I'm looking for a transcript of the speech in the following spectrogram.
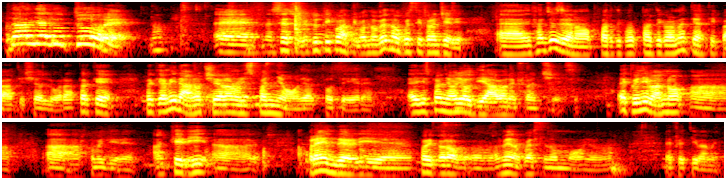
Dagli all'untore! No? Eh, nel senso che tutti quanti quando vedono questi francesi, eh, i francesi erano partico- particolarmente antipatici allora, perché, perché a Milano c'erano gli spagnoli al potere e gli spagnoli odiavano i francesi e quindi vanno a, a, come dire, anche lì a, a prenderli, e poi però eh, almeno questi non muoiono, no? effettivamente.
